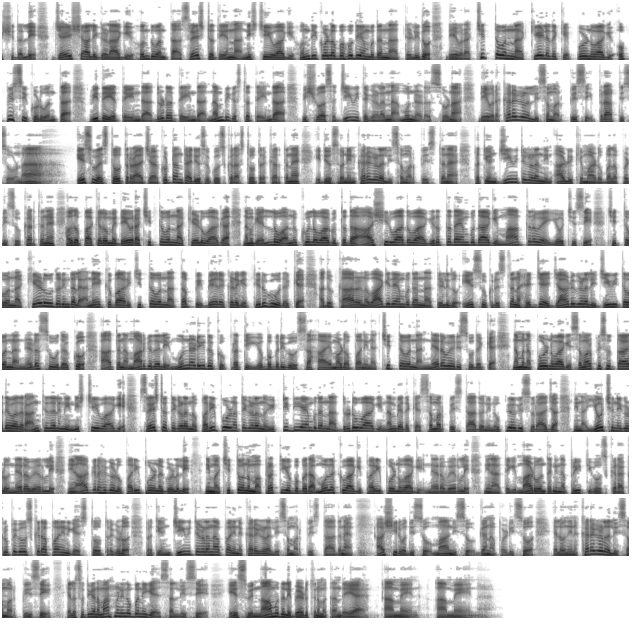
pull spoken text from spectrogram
ಜಯಶಾಲಿಗಳಾಗಿ ಹೊಂದುವಂಥ ಶ್ರೇಷ್ಠತೆಯನ್ನು ನಿಶ್ಚಯವಾಗಿ ಹೊಂದಿಕೊಳ್ಳಬಹುದು ಎಂಬುದನ್ನು ತಿಳಿದು ದೇವರ ಚಿತ್ತವನ್ನ ಕೇಳದಕ್ಕೆ ಪೂರ್ಣವಾಗಿ ಒಪ್ಪಿಸಿಕೊಡುವಂಥ ವಿಧೇಯತೆಯಿಂದ, ದೃಢತೆಯಿಂದ, ನಂಬಿಗಸ್ತತೆಯಿಂದ ವಿಶ್ವಾಸ ಜೀವಿತಗಳನ್ನು ಮುನ್ನಡೆಸೋಣ. ದೇವರ ಕರಗಳಲ್ಲಿ ಸಮರ್ಪಿಸಿ ಪ್ರಾರ್ಥಿಸೋಣ. ಯೇಸುವೆ ಸ್ತೋತ್ರ ರಾಜ ಕೊಟ್ಟಂತ ದಿವಸಕ್ಕೋಸ್ಕರ ಸ್ತೋತ್ರ ಕರ್ತನೆ, ಈ ದಿವಸ ನಿನ್ನ ಕರಗಳಲ್ಲಿ ಸಮರ್ಪಿಸ್ತಾನೆ. ಪ್ರತಿಯೊಂದು ಜೀವಿತಗಳನ್ನು ನೀನು ಆಳ್ವಿಕೆ ಮಾಡು, ಬಲಪಡಿಸು ಕರ್ತನೆ. ಹೌದಪ್ಪ, ಕೆಲವೊಮ್ಮೆ ದೇವರ ಚಿತ್ತವನ್ನ ಕೇಳುವಾಗ ನಮಗೆ ಎಲ್ಲವೂ ಅನುಕೂಲವಾಗುತ್ತದ, ಆಶೀರ್ವಾದವಾಗಿರುತ್ತದ ಎಂಬುದಾಗಿ ಮಾತ್ರವೇ ಯೋಚಿಸಿ ಚಿತ್ತವನ್ನ ಕೇಳುವುದರಿಂದಲೇ ಅನೇಕ ಬಾರಿ ಚಿತ್ತವನ್ನ ತಪ್ಪಿ ಬೇರೆ ಕಡೆಗೆ ತಿರುಗುವುದಕ್ಕೆ ಅದು ಕಾರಣವಾಗಿದೆ ಎಂಬುದನ್ನ ತಿಳಿದು ಯೇಸು ಕ್ರಿಸ್ತನ ಹೆಜ್ಜೆ ಜಾಡುಗಳಲ್ಲಿ ಜೀವಿತವನ್ನ ನಡೆಸುವುದಕ್ಕೂ ಆತನ ಮಾರ್ಗದಲ್ಲಿ ಮುನ್ನಡೆಯುವುದಕ್ಕೂ ಪ್ರತಿಯೊಬ್ಬೊಬ್ಬರಿಗೂ ಸಹಾಯ ಮಾಡೋಪ್ಪ ನಿನ್ನ ಚಿತ್ತವನ್ನ ನೆರವೇರಿಸುವುದಕ್ಕೆ ನಮ್ಮನ್ನು ಪೂರ್ಣವಾಗಿ ಸಮರ್ಪಿಸುತ್ತಾ ಇದ್ದೇವೆ. ಅದರ ಅಂತ್ಯದಲ್ಲಿ ನೀ ನಿಶ್ಚಯವಾಗಿ ಶ್ರೇಷ್ಠತೆಗಳನ್ನು, ಪರಿಪೂರ್ಣತೆಗಳನ್ನು ಇಟ್ಟಿದ್ದೀಯಾ ಎಂಬುದನ್ನು ದೃಢವಾಗಿ ನಂಬಿ ಅದಕ್ಕೆ ಸಮರ್ಪಿಸ್ತಾ ಅದು ನೀನು ಉಪಯೋಗಿಸು ರಾಜ, ನಿನ್ನ ಯೋಚನೆಗಳು ನೆರವೇರಲಿ, ನಿನ್ನ ಆಗ್ರಹಗಳು ಪರಿಪೂರ್ಣಗೊಳ್ಳಲಿ, ನಿಮ್ಮ ಚಿತ್ತವು ನಮ್ಮ ಪ್ರತಿಯೊಬ್ಬೊಬ್ಬರ ಮೂಲಕವಾಗಿ ಪರಿಪೂರ್ಣವಾಗಿ ನೆರವೇರಲಿ. ನಿನ್ನ ಆತೆಗೆ ಮಾಡುವಂತ ನಿನ್ನ ಪ್ರೀತಿಗೋಸ್ಕರ, ಕೃಪೆಗೋಸ್ಕರಪ್ಪ ನಿನಗೆ ಸ್ತೋತ್ರಗಳು. ಪ್ರತಿಯೊಂದು ಜೀವಿತಗಳನ್ನಪ್ಪ ನಿನ್ನ ಕರೆಗಳಲ್ಲಿ ಸಮರ್ಪಿಸ್ತಾ ಆಶೀರ್ವದಿಸು, ಮಾನಿಸು, ಘನಪಡಿಸು. ಎಲ್ಲೋ ನಿನ್ನ ಕರೆಗಳಲ್ಲಿ ಸಮರ್ಪಿಸಿ. ಎಲ್ಲ ಸುದ್ದಿಗನ ಮಾತ್ಮಣಿನೊಬ್ಬನಿಗೆ ಸಲ್ಲಿಸಿ. ಯೇಸುವಿನ ನಾಮದಲ್ಲಿ ಬೇಡುತ್ತೇ ನಮ್ಮ ತಂದೆಯೇ. ಆಮೇನ್. ಆಮೇನ್.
